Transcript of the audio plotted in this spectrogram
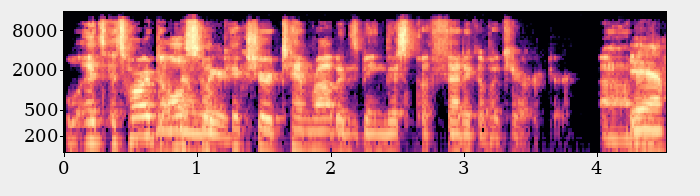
Well, it's it's hard to also weird. picture Tim Robbins being this pathetic of a character. Um, yeah,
